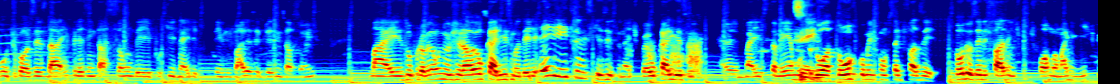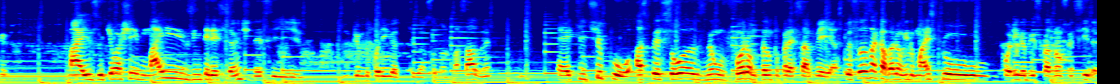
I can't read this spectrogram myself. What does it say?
ou, tipo, às vezes da representação dele, porque, né, ele teve várias representações, mas o problema, no geral, é o carisma dele. Ele entra nesse quesito, né? Tipo, é o carisma. É, mas também é muito Sim. do ator como ele consegue fazer. Todos eles fazem tipo, de forma magnífica. Mas o que eu achei mais interessante desse filme do Coringa que lançou no ano passado, né? É que, tipo, as pessoas não foram tanto pra essa veia. As pessoas acabaram indo mais pro Coringa do Esquadrão Suicida.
